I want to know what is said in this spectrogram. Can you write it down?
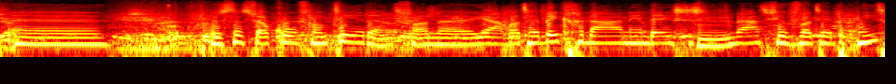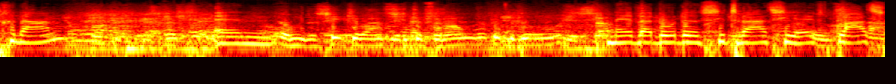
Eh, dus dat is wel confronterend. Van eh, ja, wat heb ik gedaan in deze situatie of wat heb ik niet gedaan? En Om de situatie te veranderen bedoel je? Nee, waardoor de situatie heeft plaats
